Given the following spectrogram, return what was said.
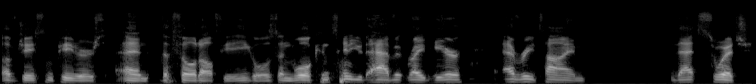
of Jason Peters and the Philadelphia Eagles, and we'll continue to have it right here every time that switch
